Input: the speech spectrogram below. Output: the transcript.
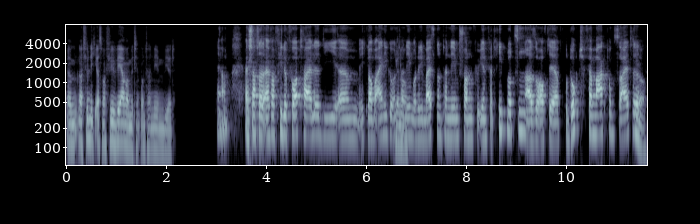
ähm, natürlich erstmal viel wärmer mit dem Unternehmen wird. Ja, er schafft halt einfach viele Vorteile, die ähm, ich glaube einige genau. Unternehmen oder die meisten Unternehmen schon für ihren Vertrieb nutzen, also auf der Produktvermarktungsseite, genau.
